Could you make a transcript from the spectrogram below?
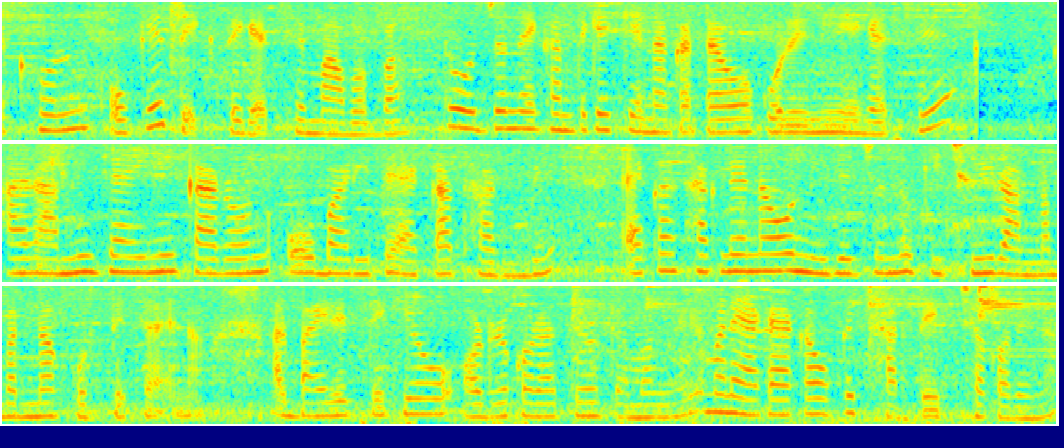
এখন ওকে দেখতে গেছে মা বাবা তো ওর জন্য এখান থেকে কেনাকাটাও করে নিয়ে গেছে। আর আমি যাইনি কারণ ও বাড়িতে একা থাকবে। একা থাকলে না ও নিজের জন্য কিছুই রান্নাবান্না করতে চায় না। আর বাইরের থেকেও অর্ডার করাতেও কেমন লাগে? মানে একা একা ওকে ছাড়তে ইচ্ছা করে না।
